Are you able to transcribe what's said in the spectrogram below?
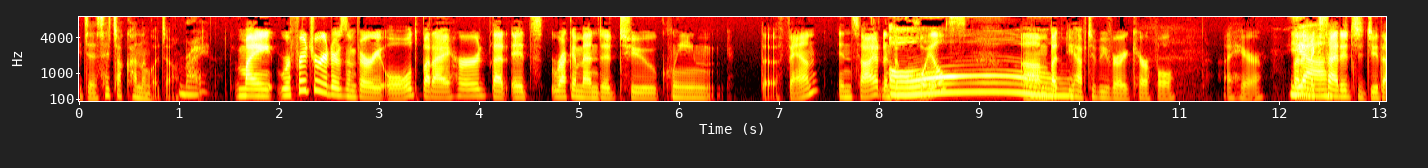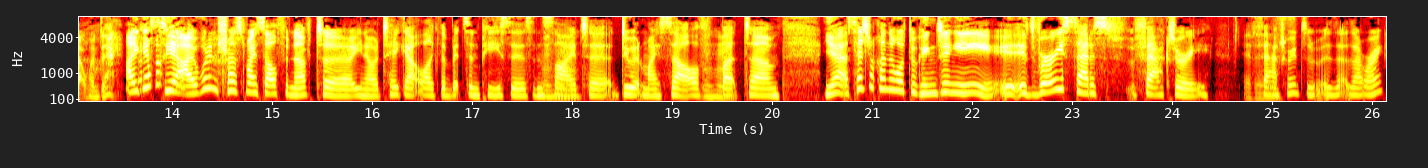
이제 세척하는 거죠. Right. My refrigerator isn't very old, but I heard that it's recommended to clean the fan inside and the coils. Um, but you have to be very careful, I hear. But I'm Yeah. excited to do that one day. I guess yeah, I wouldn't trust myself enough to you know take out like the bits and pieces inside to do it myself. But um, yeah, 세척하는 것도 굉장히 it- it's very satisfactory. It. Factory, is that, is that right?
